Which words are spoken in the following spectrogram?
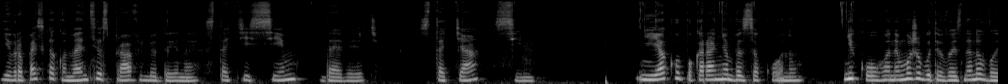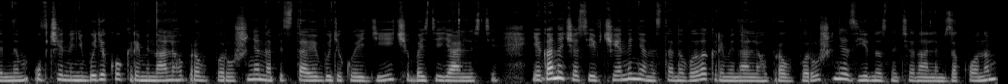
Європейська конвенція з прав людини статті 7, 9. Стаття 7. Ніякого покарання без закону. Нікого не може бути визнано винним у вчиненні будь-якого кримінального правопорушення на підставі будь-якої дії чи бездіяльності, яка на час її вчинення не становила кримінального правопорушення згідно з національним законом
